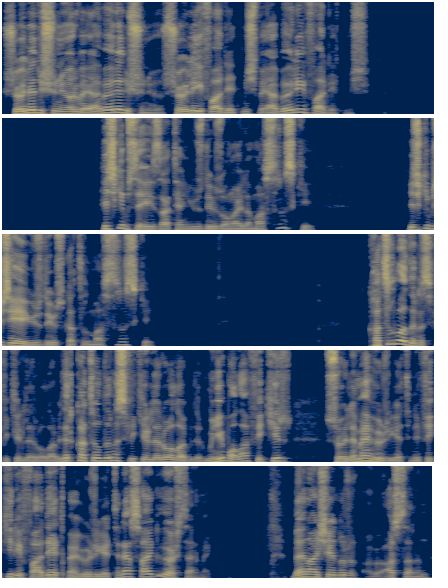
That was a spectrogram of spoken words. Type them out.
Şöyle düşünüyor veya böyle düşünüyor. Şöyle ifade etmiş veya böyle ifade etmiş. Hiç kimseyi zaten yüzde yüz onaylamazsınız ki. Hiç kimseye yüzde yüz katılmazsınız ki. Katılmadığınız fikirleri olabilir, katıldığınız fikirleri olabilir. Mühim olan fikir söyleme hürriyetini, fikir ifade etme hürriyetine saygı göstermek. Ben Ayşenur Aslan'ın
